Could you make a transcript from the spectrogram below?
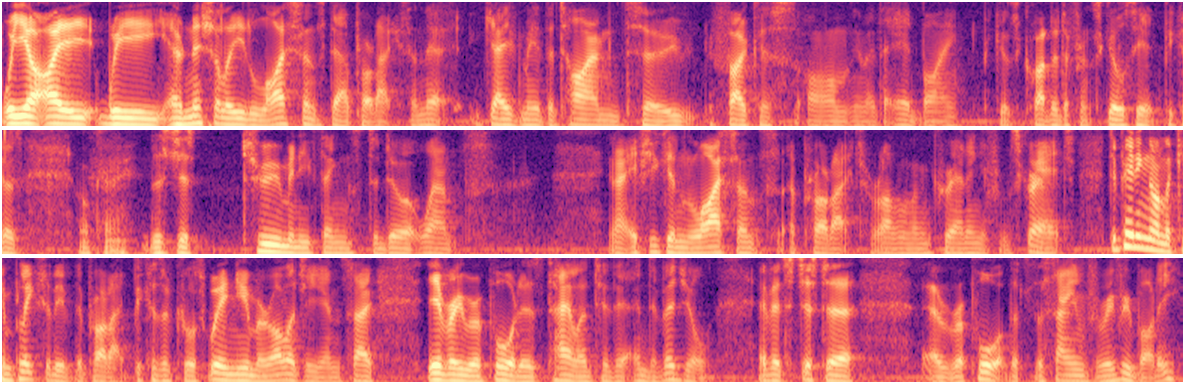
We I we initially licensed our products, and that gave me the time to focus on you know the ad buying because it's quite a different skill set. Because Okay. there's just too many things to do at once. You know, if you can license a product rather than creating it from scratch, depending on the complexity of the product, because of course we're numerology, and so every report is tailored to the individual. If it's just a, a report that's the same for everybody,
